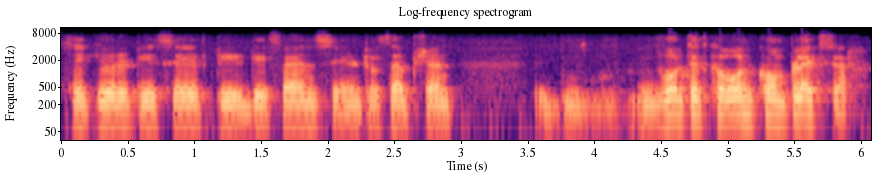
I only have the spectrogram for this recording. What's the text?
security, safety, defense, interception. Wordt het gewoon complexer.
